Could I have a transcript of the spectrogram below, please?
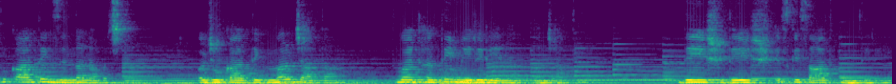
तो कार्तिक ज़िंदा ना बचता। और जो कार्तिक मर जाता तो वह धरती मेरे लिए जाती देश देश, इसके साथ घूमते रहे।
